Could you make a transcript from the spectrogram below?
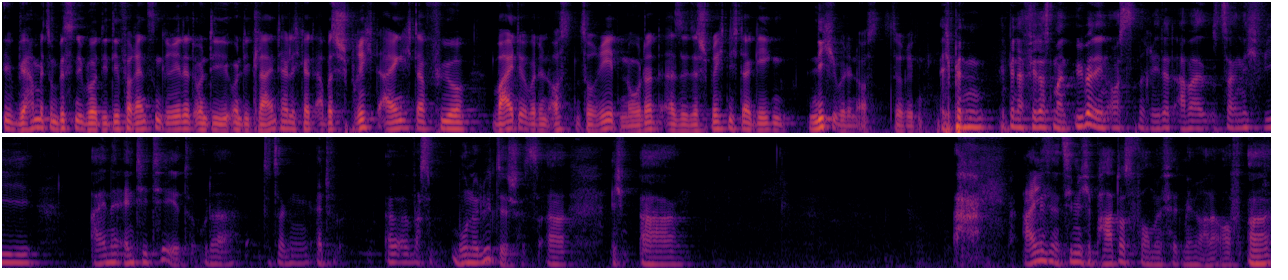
wir haben jetzt ein bisschen über die Differenzen geredet und die, und die Kleinteiligkeit, aber es spricht eigentlich dafür, weiter über den Osten zu reden, oder? Also das spricht nicht dagegen, nicht über den Osten zu reden. Ich bin, ich bin dafür, dass man über den Osten redet, aber sozusagen nicht wie eine Entität oder sozusagen etwas, äh, Monolithisches. Äh, ich, äh, eigentlich eine ziemliche Pathosformel fällt mir gerade auf. Äh,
